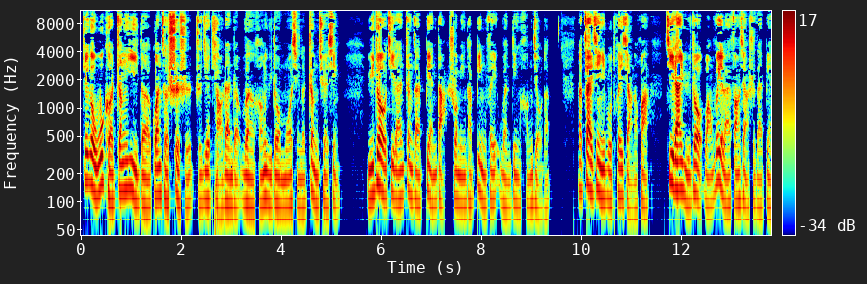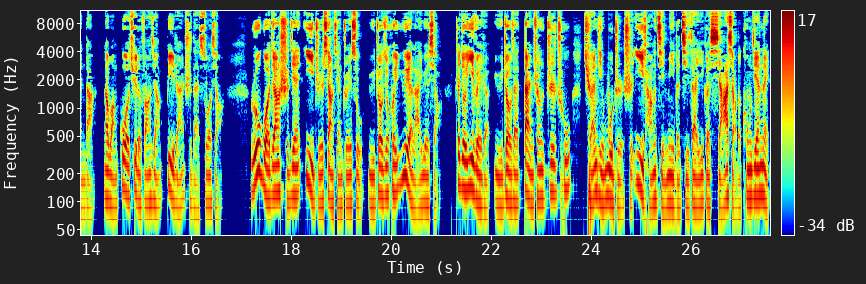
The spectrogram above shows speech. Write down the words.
这个无可争议的观测事实，直接挑战着稳恒宇宙模型的正确性。宇宙既然正在变大，说明它并非稳定恒久的。那再进一步推想的话，既然宇宙往未来方向是在变大，那往过去的方向必然是在缩小。如果将时间一直向前追溯，宇宙就会越来越小。这就意味着宇宙在诞生之初，全体物质是异常紧密的挤在一个狭小的空间内，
